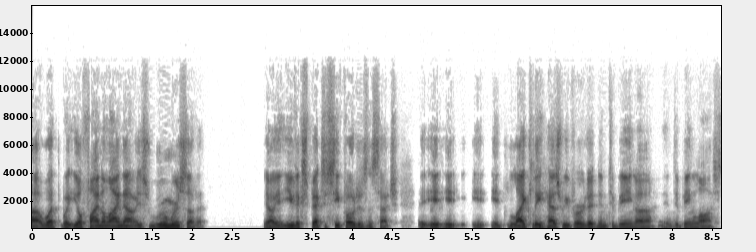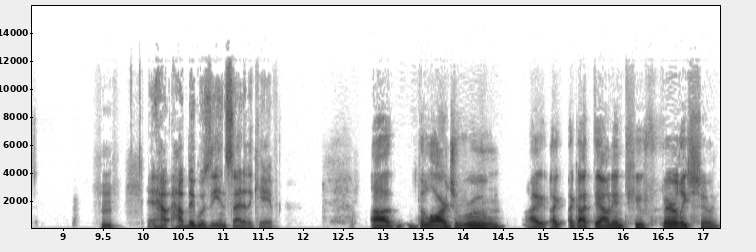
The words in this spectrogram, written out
uh, what what you'll find online now is rumors of it. You know, you'd expect to see photos and such. It it, it likely has reverted into being uh into being lost. Hmm. And how how big was the inside of the cave? Uh, the large room I, I, I got down into fairly soon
